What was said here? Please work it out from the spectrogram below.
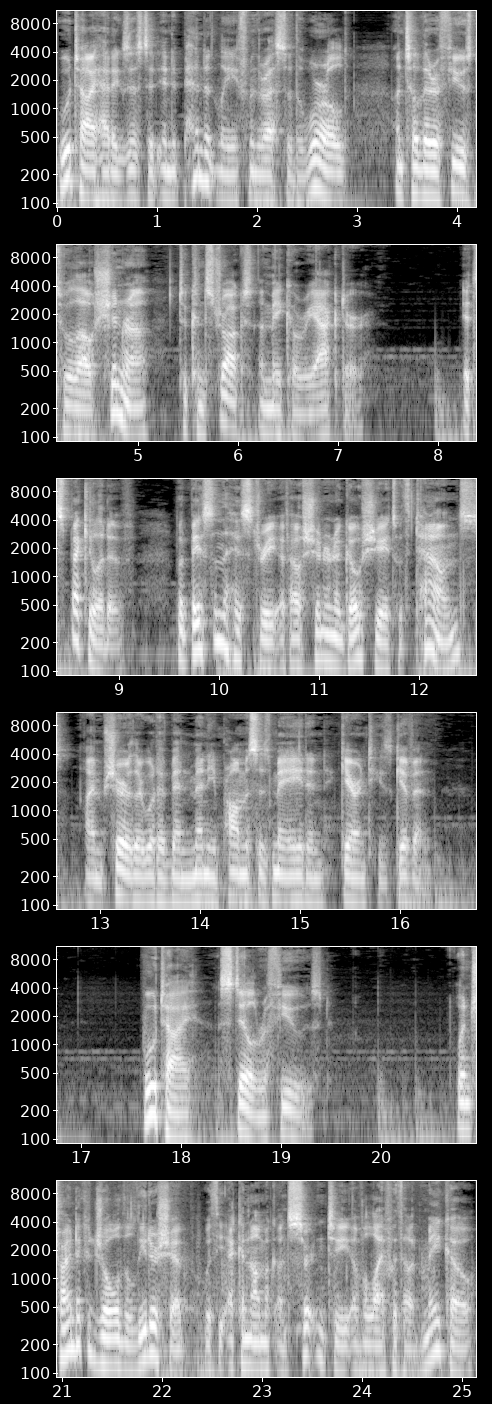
Wutai had existed independently from the rest of the world until they refused to allow Shinra to construct a Mako reactor. It's speculative, but based on the history of how Shinra negotiates with towns, I'm sure there would have been many promises made and guarantees given. Wutai still refused. When trying to cajole the leadership with the economic uncertainty of a life without Mako,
